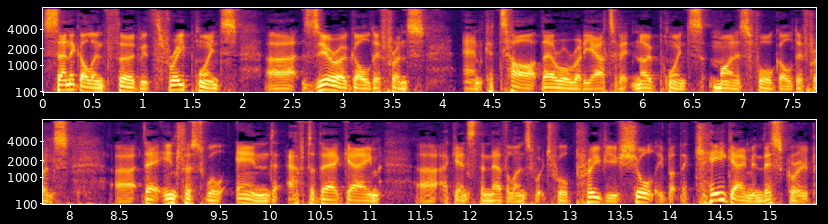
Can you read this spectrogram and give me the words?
Senegal in third with three points, uh, zero goal difference. And Qatar, they're already out of it, no points, minus four goal difference. Uh, their interest will end after their game uh, against the Netherlands, which we'll preview shortly. But the key game in this group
